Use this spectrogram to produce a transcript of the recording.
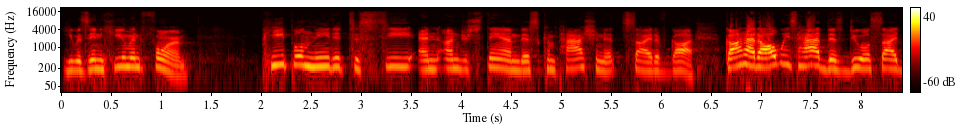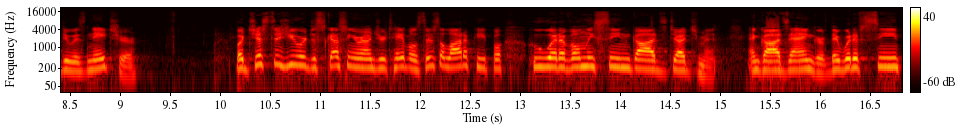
He was in human form. People needed to see and understand this compassionate side of God. God had always had this dual side to his nature. But just as you were discussing around your tables, there's a lot of people who would have only seen God's judgment and God's anger. They would have seen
